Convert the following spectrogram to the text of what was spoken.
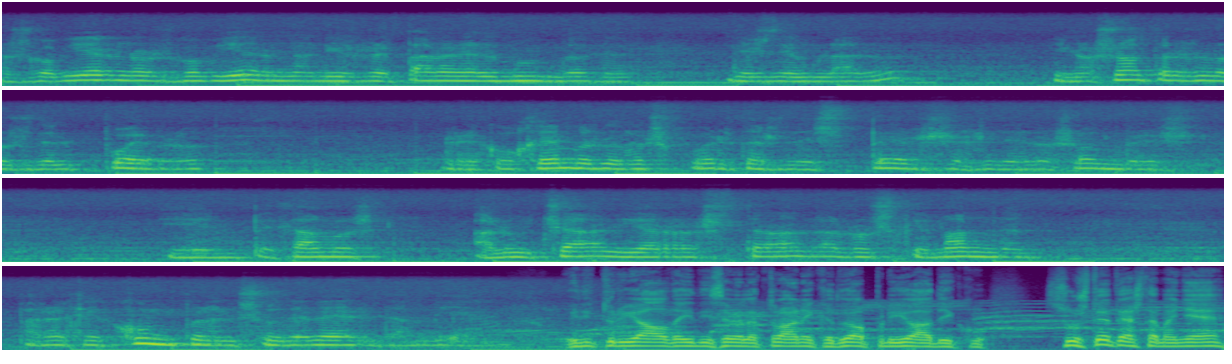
Os governos governam e reparam o mundo desde um lado y nosotros los del pueblo recogemos las fuerzas dispersas de los hombres y empezamos a luchar y arrastrar a los que mandan para que cumplan su deber también. O editorial da edição eletrónica do El Periódico sustenta esta manhã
